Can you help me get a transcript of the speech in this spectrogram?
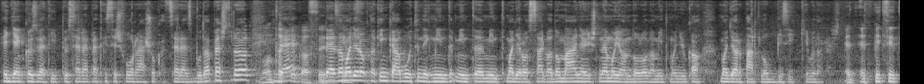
egy ilyen közvetítő szerepet visz és forrásokat szerez Budapestről. de, azt, de ez a magyaroknak inkább úgy tűnik, mint, mint, mint Magyarország adománya, és nem olyan dolog, amit mondjuk a magyar párt lobbizik ki Budapest. Egy, egy picit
